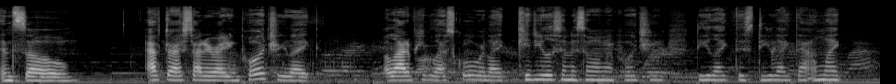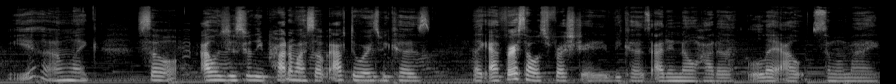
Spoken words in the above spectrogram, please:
and so after I started writing poetry, like a lot of people at school were like, "Could you listen to some of my poetry? Do you like this? Do you like that?" I'm like, "Yeah." I'm like, so I was just really proud of myself afterwards because, like, at first I was frustrated because I didn't know how to let out some of my,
